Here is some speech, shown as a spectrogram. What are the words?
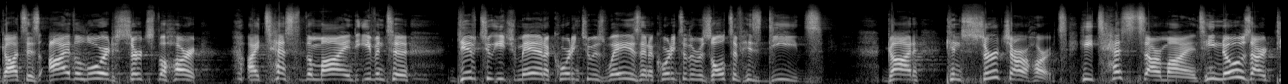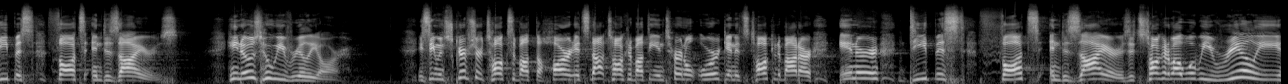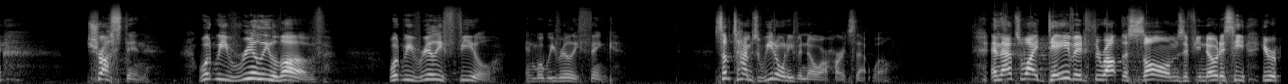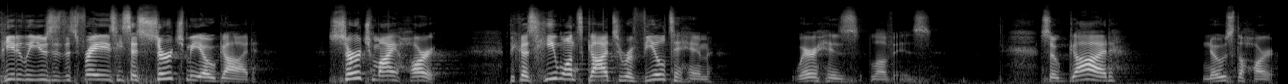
God says, I, the Lord, search the heart. I test the mind, even to give to each man according to his ways and according to the results of his deeds. God can search our hearts. He tests our minds. He knows our deepest thoughts and desires. He knows who we really are. You see, when scripture talks about the heart, it's not talking about the internal organ, it's talking about our inner, deepest thoughts and desires. It's talking about what we really trust in, what we really love, what we really feel, and what we really think. Sometimes we don't even know our hearts that well. And that's why David, throughout the Psalms, if you notice, he, he repeatedly uses this phrase. He says, Search me, O God. Search my heart. Because he wants God to reveal to him where his love is. So God knows the heart,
